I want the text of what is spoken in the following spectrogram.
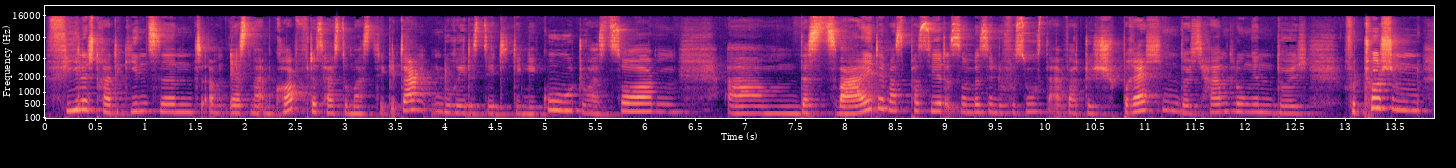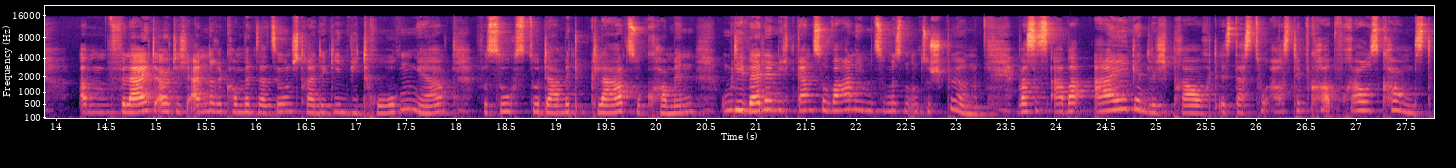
viele Strategien sind ähm, erstmal im Kopf, das heißt, du machst dir Gedanken, du redest dir die Dinge gut, du hast Sorgen. Ähm, das Zweite, was passiert, ist so ein bisschen, du versuchst einfach durch Sprechen, durch Handlungen, durch Vertuschen ähm, vielleicht auch durch andere Kompensationsstrategien wie Drogen, ja, versuchst du damit klarzukommen, um die Welle nicht ganz so wahrnehmen zu müssen und zu spüren. Was es aber eigentlich braucht, ist, dass du aus dem Kopf rauskommst.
